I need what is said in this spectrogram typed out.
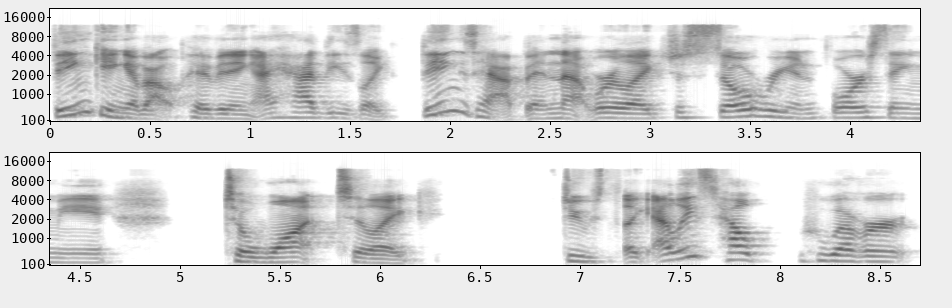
thinking about pivoting i had these like things happen that were like just so reinforcing me to want to like do like at least help whoever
